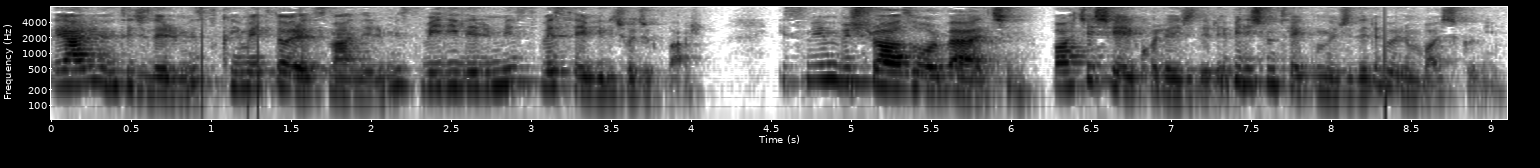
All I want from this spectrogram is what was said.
Değerli yöneticilerimiz, kıymetli öğretmenlerimiz, velilerimiz ve sevgili çocuklar. İsmim Büşra Zorba Elçin. Bahçeşehir Kolejleri Bilişim Teknolojileri Bölüm Başkanıyım.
